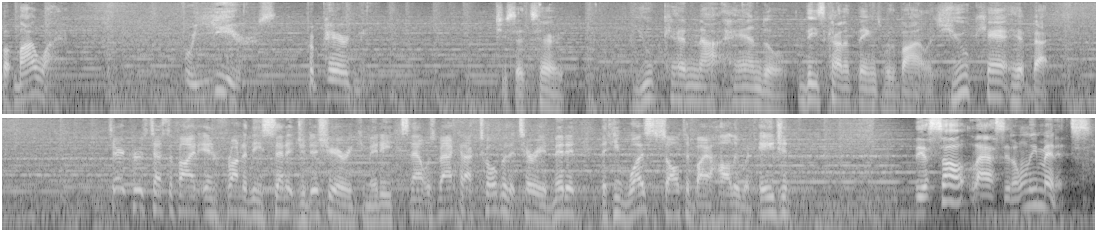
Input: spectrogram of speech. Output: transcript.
But my wife, for years, prepared me. She said, Terry, you cannot handle these kind of things with violence. You can't hit back. Terry Crews testified in front of the Senate Judiciary Committee. Now, it was back in October that Terry admitted that he was assaulted by a Hollywood agent. The assault lasted only minutes.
